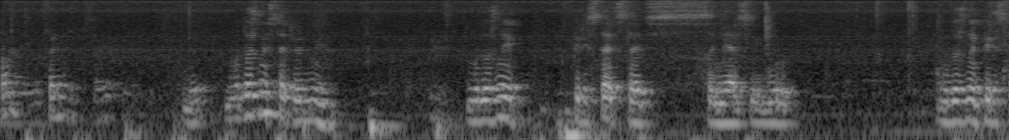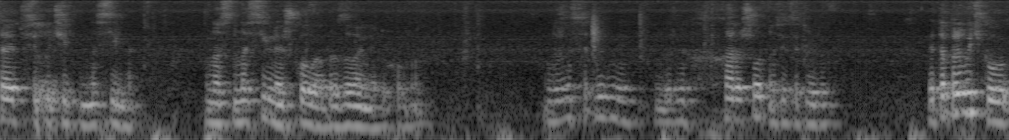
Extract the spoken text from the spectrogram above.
Да. Да. Мы должны стать людьми. Мы должны перестать стать саньяси и гуру. Мы должны перестать всех учить насильно. У нас насильная школа образования духовного. Мы должны стать людьми, мы должны хорошо относиться к людям. Это привычка у,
